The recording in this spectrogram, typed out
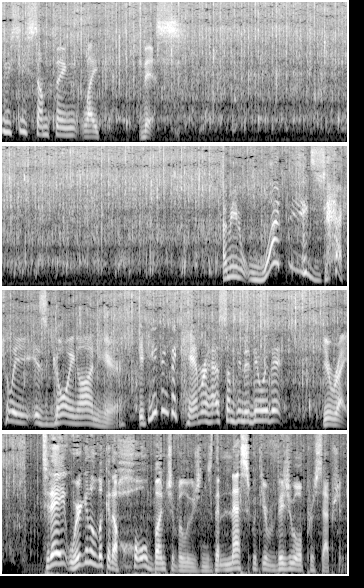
you see something like this. I mean, what exactly is going on here? If you think the camera has something to do with it, you're right. Today, we're going to look at a whole bunch of illusions that mess with your visual perception.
